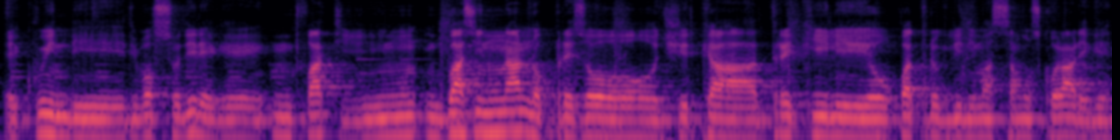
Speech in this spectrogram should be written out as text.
e quindi ti posso dire che infatti in, in quasi in un anno ho preso circa 3 kg o 4 kg di massa muscolare che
